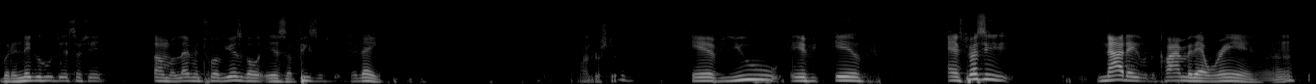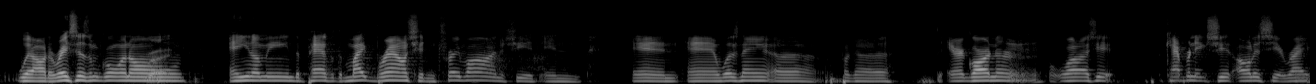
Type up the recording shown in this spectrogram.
But a nigga who did some shit um 11, 12 years ago is a piece of shit today. Understood. If you, if, if, and especially nowadays with the climate that we're in, Mm-hmm. with all the racism going on, and you know what I mean, the past with the Mike Brown shit and Trayvon shit and and and what's his name, uh, fucking uh, the Eric Gardner, all that shit, the Kaepernick shit, all this shit, right?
